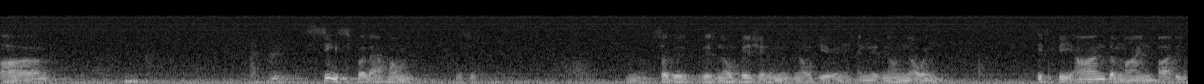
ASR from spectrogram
um, cease for that moment. Just- mm, so there's, there's no vision and there's no hearing and there's no knowing. It's beyond the mind-body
